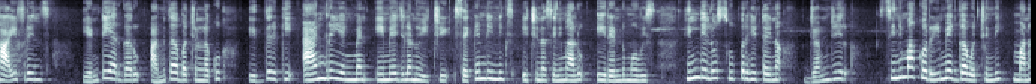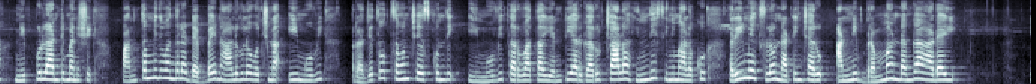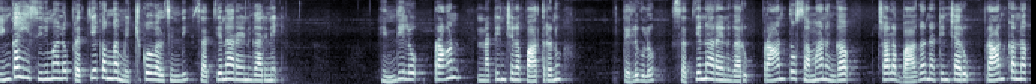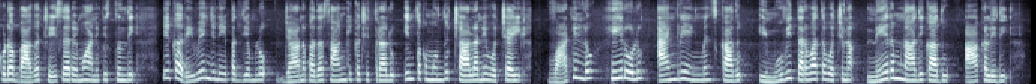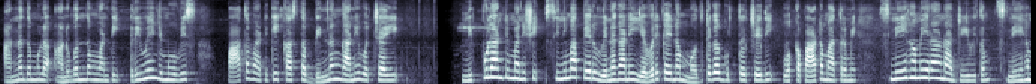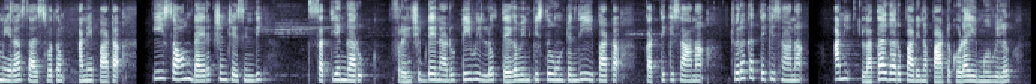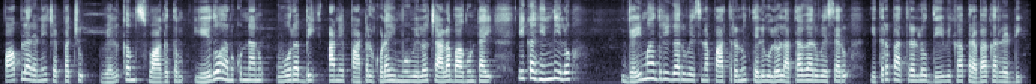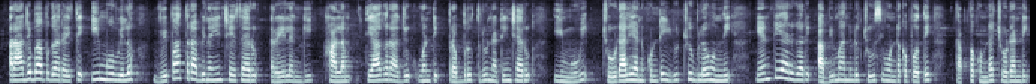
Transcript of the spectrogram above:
Hi friends NTR గారు అమితాబ్ బచ్చన్లకు ఇద్దరికి angry young man ఇమేజ్లను ఇచ్చి సెకండ్ ఇన్నింగ్స్ ఇచ్చిన సినిమాలు ఈ రెండు మూవీస్. హిందీలో సూపర్ హిట్ అయిన జంజీర్ సినిమాకు రీమేక్గా వచ్చింది మన నిప్పు లాంటి మనిషి. పంతొమ్మిది వందల డెబ్బై నాలుగులో వచ్చిన ఈ మూవీ రజతోత్సవం చేసుకుంది. ఈ మూవీ తర్వాత ఎన్టీఆర్ గారు చాలా హిందీ సినిమాలకు రీమేక్స్లో నటించారు. అన్ని బ్రహ్మాండంగా ఆడాయి. ఇంకా ఈ సినిమాలో ప్రత్యేకంగా మెచ్చుకోవాల్సింది సత్యనారాయణ గారినే. హిందీలో ప్రాణ్ నటించిన పాత్రను తెలుగులో సత్యనారాయణ గారు ప్రాణ్తో సమానంగా చాలా బాగా నటించారు. ప్రాణ్ కన్నా కూడా బాగా చేశారేమో అనిపిస్తుంది. ఇక రివెంజ్ నేపథ్యంలో జానపద సాంఘిక చిత్రాలు ఇంతకుముందు చాలానే వచ్చాయి. వాటిల్లో హీరోలు యాంగ్రీ యంగ్మెన్స్ కాదు. ఈ మూవీ తర్వాత వచ్చిన నేరం నాది కాదు ఆకలిది. అన్నదమ్ముల అనుబంధం వంటి రివెంజ్ మూవీస్ పాత వాటికి కాస్త భిన్నంగానే వచ్చాయి. నిప్పులాంటి మనిషి సినిమా పేరు వినగానే ఎవరికైనా మొదటగా గుర్తొచ్చేది ఒక పాట మాత్రమే. స్నేహమేరా నా జీవితం స్నేహమేరా శాశ్వతం అనే పాట. ఈ సాంగ్ డైరెక్షన్ చేసింది సత్యం గారు. ఫ్రెండ్షిప్ డే నాడు టీవీల్లో తెగ వినిపిస్తూ ఉంటుంది ఈ పాట. కత్తికి సానా చురకత్తికి సానా అని లతా గారు పాడిన పాట కూడా ఈ మూవీలో పాపులర్ అనే చెప్పచ్చు. వెల్కమ్ స్వాగతం. ఏదో అనుకున్నాను. ఊరబ్బి అనే పాటలు కూడా ఈ మూవీలో చాలా బాగుంటాయి. ఇక హిందీలో జయమాద్రి గారు వేసిన పాత్రను తెలుగులో లతా గారు వేశారు. ఇతర పాత్రల్లో దేవిక ప్రభాకర్ రెడ్డి రాజబాబు గారు అయితే ఈ మూవీలో ద్విపాత్ర అభినయం చేశారు. రేలంగి హలం త్యాగరాజు వంటి ప్రభృతులు నటించారు. ఈ మూవీ చూడాలి అనుకుంటే యూట్యూబ్లో ఉంది. ఎన్టీఆర్ గారి అభిమానులు చూసి ఉండకపోతే తప్పకుండా చూడండి.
